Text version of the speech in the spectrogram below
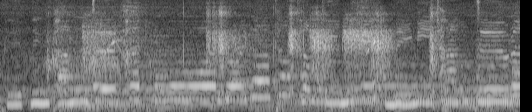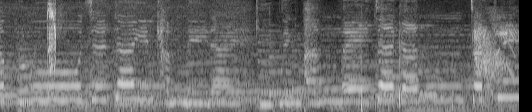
เปรียบหนึ่งพันเจอพัดหัวโดยรักเขาคำคืนนี้ไม่มีทางจะรับรู้ จะได้ยินคำใดๆกีบหนึ่งพันในแจกันจัดเรียง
